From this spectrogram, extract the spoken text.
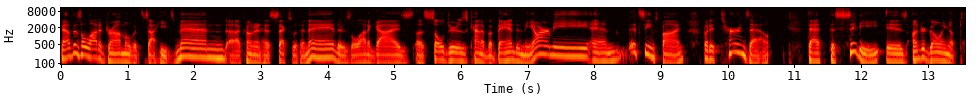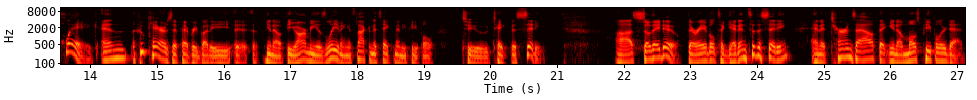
Now, there's a lot of drama with Zahid's men. Uh, Conan has sex with Ene. There's a lot of guys, uh, soldiers, kind of abandon the army, and it seems fine. But it turns out that the city is undergoing a plague. And who cares if everybody, uh, you know, if the army is leaving? It's not going to take many people to take the city. Uh, so they do. They're able to get into the city, and it turns out that you know most people are dead.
